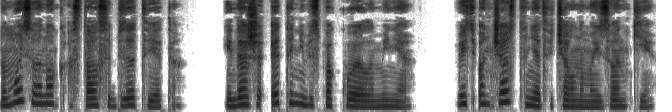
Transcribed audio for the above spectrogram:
Но мой звонок остался без ответа. И даже это не беспокоило меня. Ведь он часто не отвечал на мои звонки.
